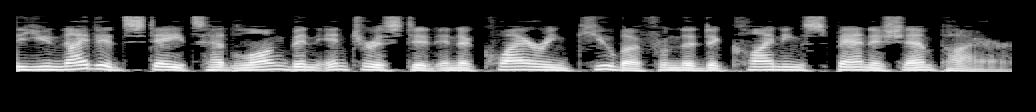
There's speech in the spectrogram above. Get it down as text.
The United States had long been interested in acquiring Cuba from the declining Spanish Empire.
